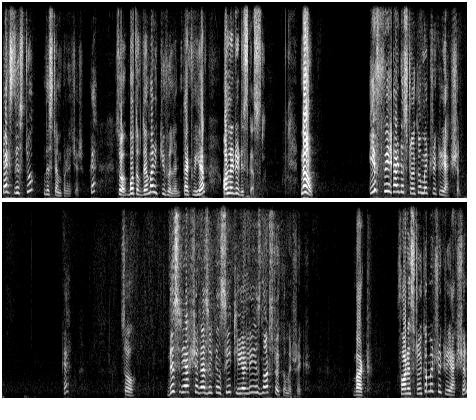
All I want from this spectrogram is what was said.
takes this to this temperature. Okay. So, both of them are equivalent that we have already discussed. Now, if we had a stoichiometric reaction, okay. So, this reaction as you can see clearly is not stoichiometric, but for a stoichiometric reaction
